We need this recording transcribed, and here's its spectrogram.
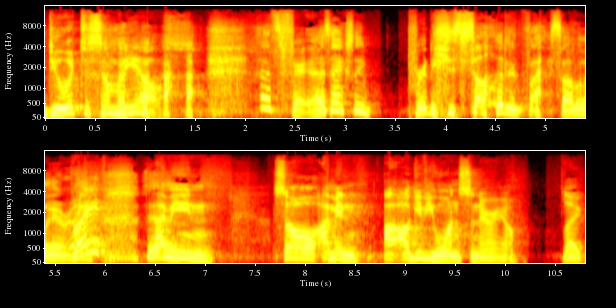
do it to somebody else. That's fair. That's actually pretty solid advice all the way around. right? I mean, so I mean, I'll give you one scenario. Like,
